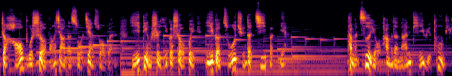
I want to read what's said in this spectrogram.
这毫不设防下的所见所闻，一定是一个社会、一个族群的基本面。他们自有他们的难题与痛点，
